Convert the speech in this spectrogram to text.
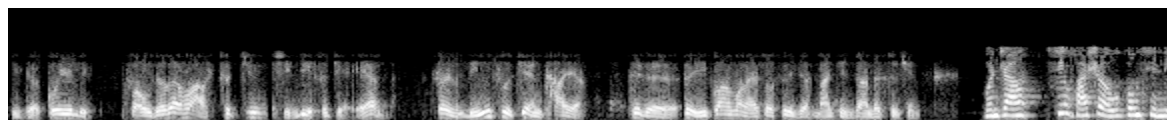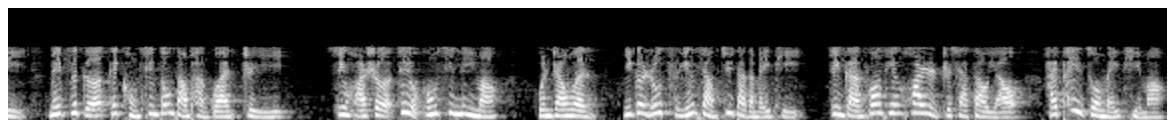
一个规律，否则的话是经不起历史检验的。所以民智渐开呀，这个对于官方来说是一个蛮紧张的事情。文章：新华社无公信力，没资格给孔庆东当判官。质疑。新华社就有公信力吗？文章问：一个如此影响巨大的媒体，竟敢光天化日之下造谣，还配做媒体吗？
